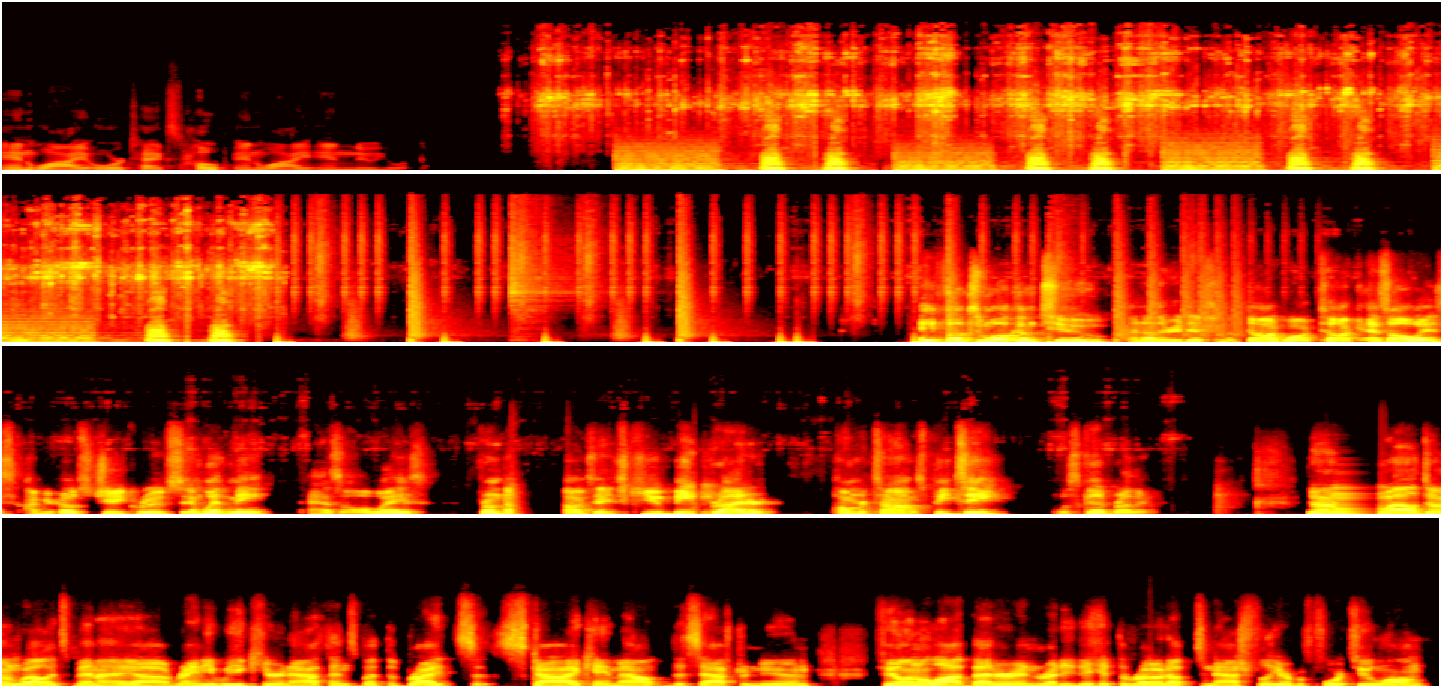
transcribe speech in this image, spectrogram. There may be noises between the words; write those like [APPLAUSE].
NY or text Hope NY in New York. Hey, folks, and welcome to another edition of Dog Walk Talk. As always, I'm your host, Jake Reuse, and with me, as always, from Dawgs HQ, beat writer Palmer Thombs. PT, what's good, brother? Doing well, doing well. It's been a uh, rainy week here in Athens, but the bright sky came out this afternoon. Feeling a lot better and ready to hit the road up to Nashville here before too long.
